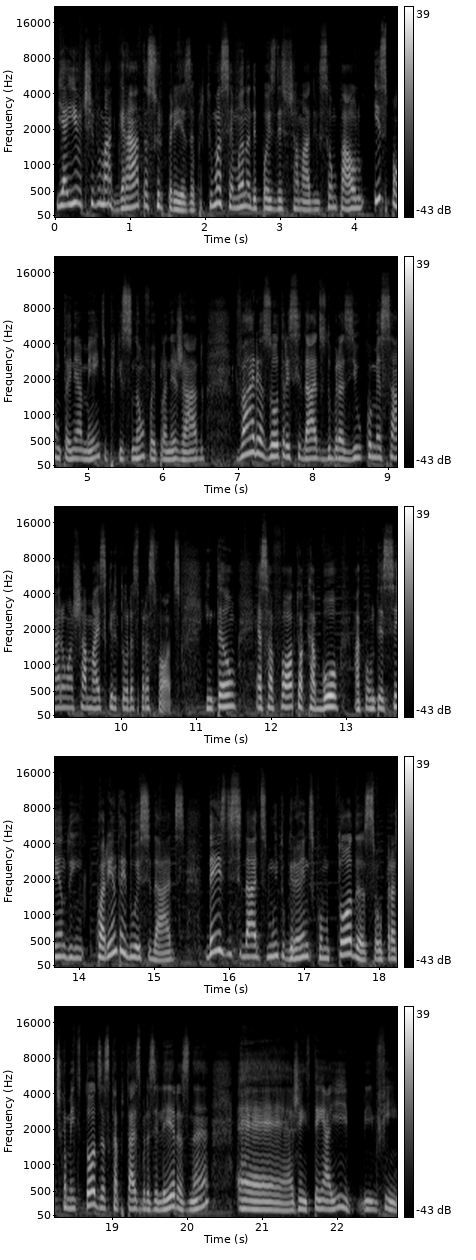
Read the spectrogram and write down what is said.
E aí eu tive uma grata surpresa, porque uma semana depois desse chamado em São Paulo, espontaneamente, porque isso não foi planejado, várias outras cidades do Brasil começaram a chamar escritoras para as fotos. Então, essa foto acabou acontecendo em 42 cidades, desde cidades muito grandes, como todas, ou praticamente todas as capitais brasileiras, né? É, a gente tem aí, enfim,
